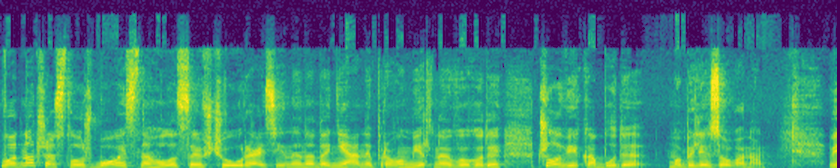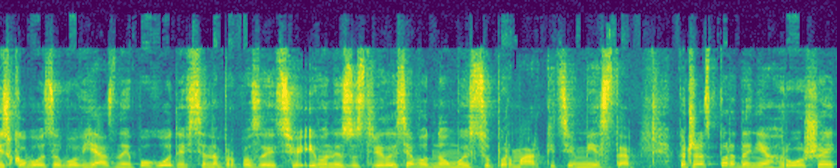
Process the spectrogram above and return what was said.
Водночас службовець наголосив, що у разі ненадання неправомірної вигоди чоловіка буде мобілізовано. Військовозобов'язаний погодився на пропозицію, і вони зустрілися в одному із супермаркетів міста. Під час передання грошей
